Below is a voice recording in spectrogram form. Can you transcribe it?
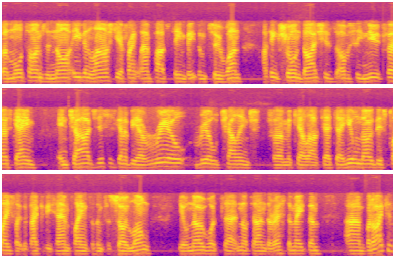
but more times than not, even last year, Frank Lampard's team beat them 2-1. I think Sean Dyche is obviously new first game in charge. This is going to be a real, real challenge for Mikel Arteta. He'll know this place like the back of his hand, playing for them for so long. He'll know what uh, not to underestimate them. Um, but I can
